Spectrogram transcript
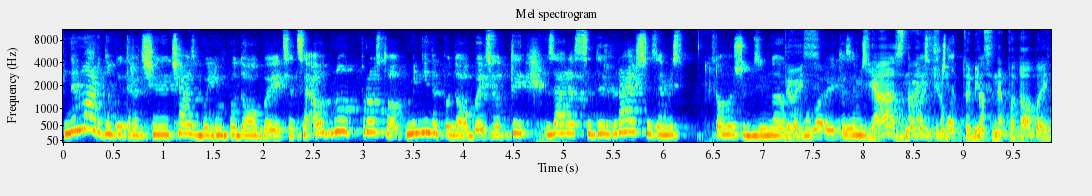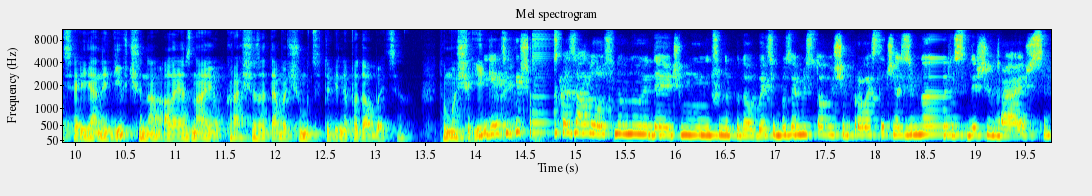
Не марно витрачений час, бо їм подобається це. А одно ну, просто от мені не подобається. От ти зараз сидиш, граєшся замість того, щоб зі мною Дивись, поговорити. Замість Я знаю, чому час. тобі це не подобається. Я не дівчина, але я знаю краще за тебе, чому це тобі не подобається. Тому що ігри... Я тільки що сказала основну ідею, чому мені це не подобається, бо замість того, щоб провести час зі мною, ти сидиш і граєшся.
